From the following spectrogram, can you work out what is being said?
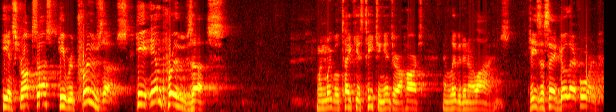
He instructs us. He reproves us. He improves us when we will take His teaching into our hearts and live it in our lives. Jesus said, Go therefore and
